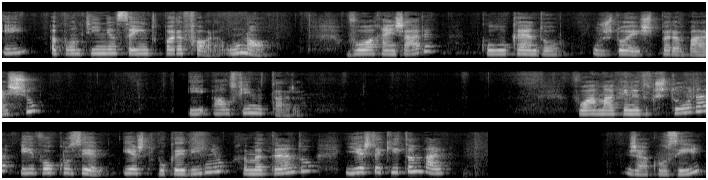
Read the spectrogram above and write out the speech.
e a pontinha saindo para fora, um nó. Vou arranjar colocando os dois para baixo e alfinetar. Vou à máquina de costura e vou cozer este bocadinho, rematando, e este aqui também. Já cozi.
